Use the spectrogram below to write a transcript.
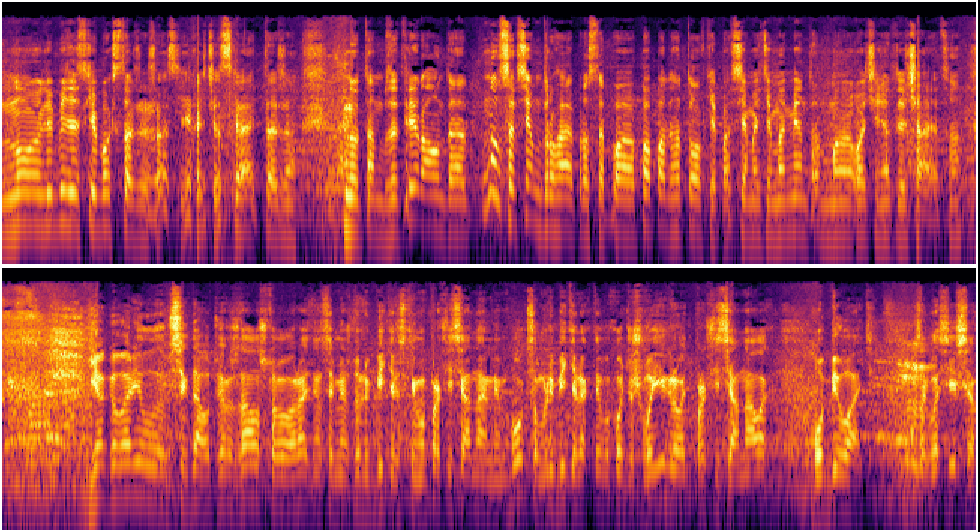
Ну, любительский бокс тоже жесткий, хочу сказать, тоже. Ну, там за три раунда, ну, совсем другая просто по, по подготовке, по всем этим моментам э, очень отличается. Я говорил, всегда утверждал, что разница между любительским и профессиональным боксом, в любителях ты выходишь выигрывать, в профессионалах убивать. Согласишься?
